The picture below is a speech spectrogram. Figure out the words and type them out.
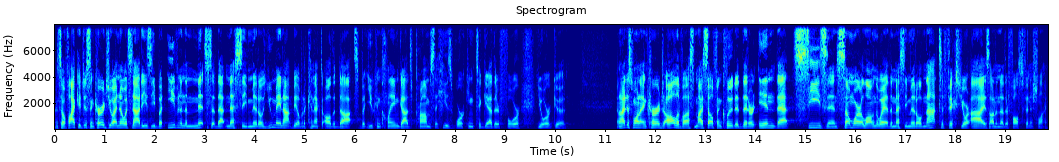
And so, if I could just encourage you, I know it's not easy, but even in the midst of that messy middle, you may not be able to connect all the dots, but you can claim God's promise that He is working together for your good. And I just want to encourage all of us, myself included, that are in that season, somewhere along the way of the messy middle, not to fix your eyes on another false finish line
